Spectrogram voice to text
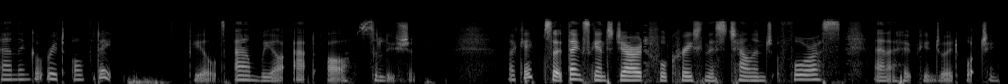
and then got rid of the date field. And we are at our solution. Okay, so thanks again to Jared for creating this challenge for us, and I hope you enjoyed watching.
